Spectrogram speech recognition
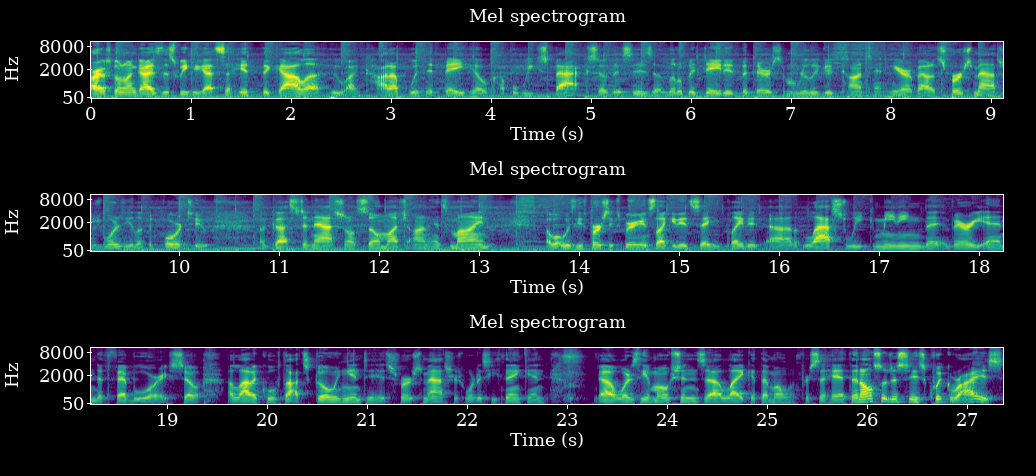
All right, what's going on, guys? This week I got Sahith Theegala, who I caught up with at Bay Hill a couple weeks back. So this is a little bit dated, but there's some really good content here about his first Masters. What is he looking forward to? Augusta National, so much on his mind. Uh, what was his first experience like? He did say he played it uh, last week, meaning the very end of February. So a lot of cool thoughts going into his first Masters. What is he thinking? Uh, what is the emotions uh, like at the moment for Sahith? And also just his quick rise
